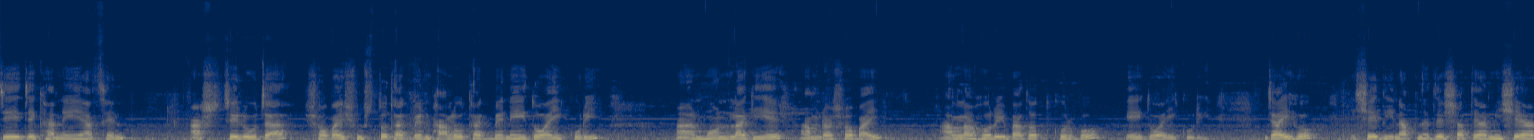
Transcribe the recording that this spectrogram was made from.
যে যেখানেই আছেন, আসছে রোজা। সবাই সুস্থ থাকবেন, ভালো থাকবেন, এই দোয়াই করি। আর মন লাগিয়ে আমরা সবাই আল্লাহর ইবাদত করব, এই দোয়াই করি। যাই হোক, সেদিন আপনাদের সাথে আমি শেয়ার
